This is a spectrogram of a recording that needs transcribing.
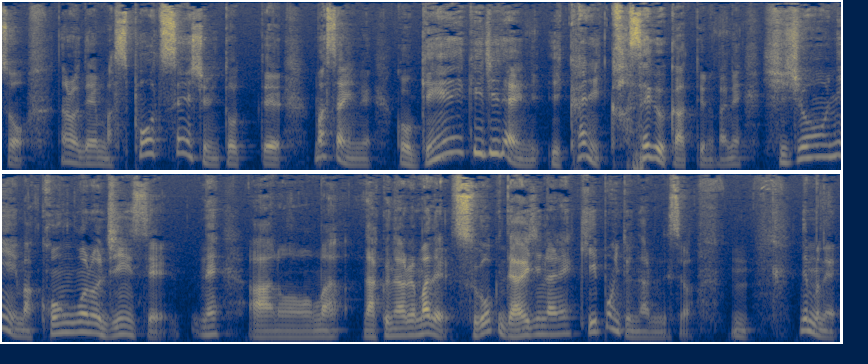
そう。なので、まあ、スポーツ選手にとってまさにねこう現役時代にいかに稼ぐかっていうのがね非常に、ま、今後の人生ねあの、まあ、亡くなるまですごく大事なねキーポイントになるんですよ、うん、でもね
